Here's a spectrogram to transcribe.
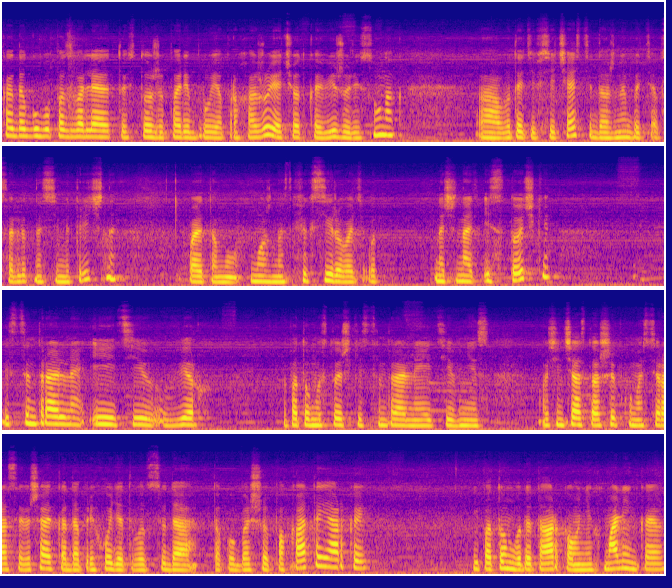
когда губы позволяют, то есть тоже по ребру я прохожу, я четко вижу рисунок. А, вот эти все части должны быть абсолютно симметричны, поэтому можно фиксировать, вот, начинать из точки, из центральной и идти вверх, а потом из точки из центральной идти вниз – очень часто ошибку мастера совершают, когда приходят вот сюда такой большой покатой аркой, и потом вот эта арка у них маленькая,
